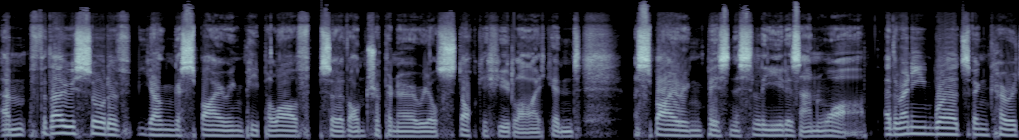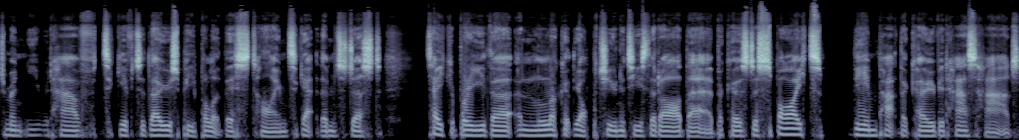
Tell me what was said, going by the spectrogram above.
Um, for those sort of young aspiring people of sort of entrepreneurial stock, if you'd like, and aspiring business leaders, Anwar, are there any words of encouragement you would have to give to those people at this time to get them to just take a breather and look at the opportunities that are there? Because despite the impact that COVID has had,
